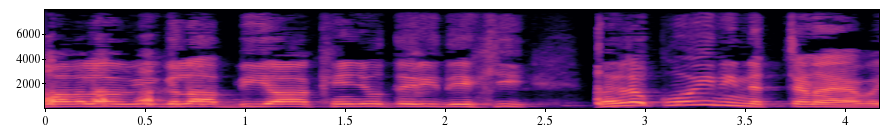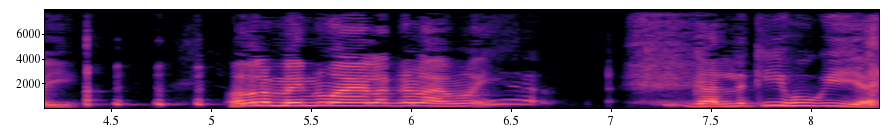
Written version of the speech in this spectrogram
ਮਤਲਬ ਵੀ ਗੁਲਾਬੀ ਆਖੇ ਜੋ ਤੇਰੀ ਦੇਖੀ। ਮਤਲਬ ਕੋਈ ਨਹੀਂ ਨੱਚਣ ਆਇਆ ਬਾਈ। ਮਤਲਬ ਮੈਨੂੰ ਐ ਲੱਗਣ ਲੱਗਾ ਮੈਂ ਯਾਰ, ਗੱਲ ਕੀ ਹੋ ਗਈ ਯਾਰ?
